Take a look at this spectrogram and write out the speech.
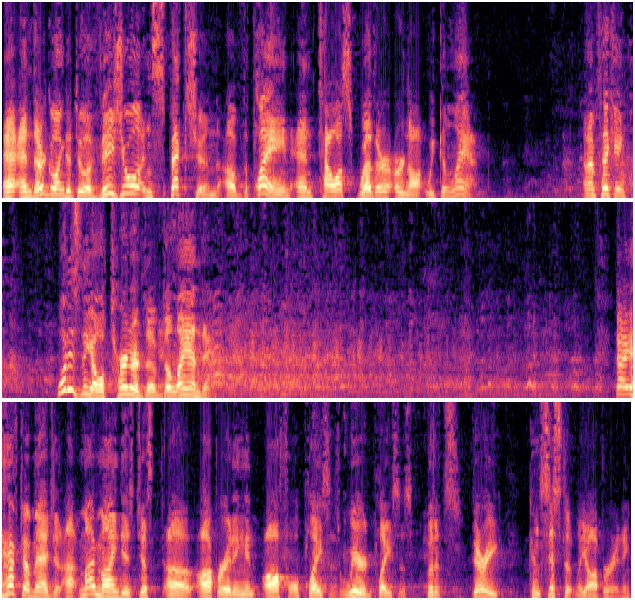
And they're going to do a visual inspection of the plane and tell us whether or not we can land. And I'm thinking, what is the alternative to landing? Now, you have to imagine, uh, my mind is just uh, operating in awful places, weird places, but it's very consistently operating.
